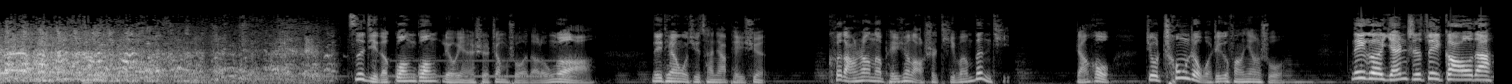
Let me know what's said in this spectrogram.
自己的光光留言是这么说的：“龙哥，那天我去参加培训，课堂上呢，培训老师提问问题，然后就冲着我这个方向说：‘那个颜值最高的，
